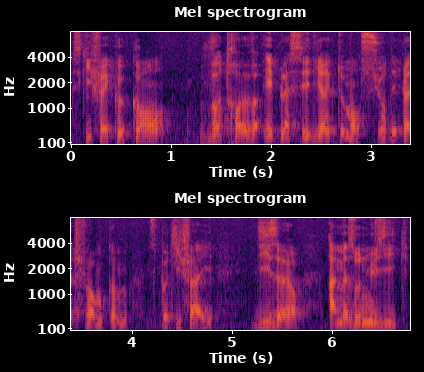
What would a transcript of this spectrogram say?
Ce qui fait que quand votre œuvre est placée directement sur des plateformes comme Spotify, Deezer, Amazon Music,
